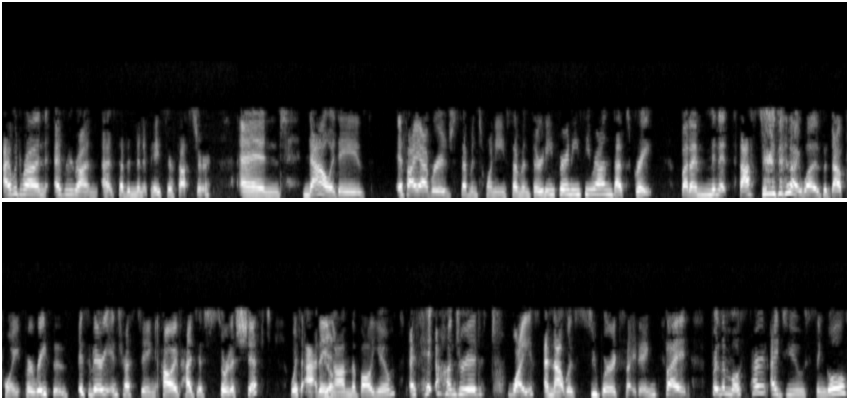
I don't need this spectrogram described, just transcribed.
I would run every run at seven minute pace or faster. And nowadays, if I average 720, 730 for an easy run, that's great. But I'm minutes faster than I was at that point for races. It's very interesting how I've had to sort of shift with adding Yeah. on the volume. I've hit 100 twice and that was super exciting. But for the most part, I do singles.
